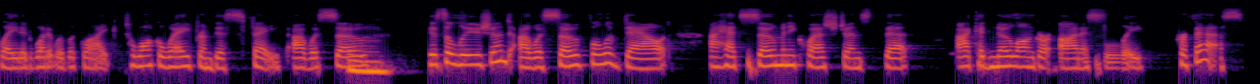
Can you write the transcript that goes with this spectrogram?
what it would look like to walk away from this faith. I was so mm. disillusioned, I was so full of doubt. I had so many questions that I could no longer honestly profess.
